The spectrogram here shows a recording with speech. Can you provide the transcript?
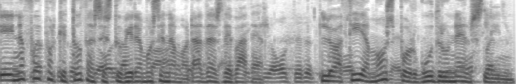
Y no fue porque todas estuviéramos enamoradas de Bader. Lo hacíamos por Gudrun Ensling.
